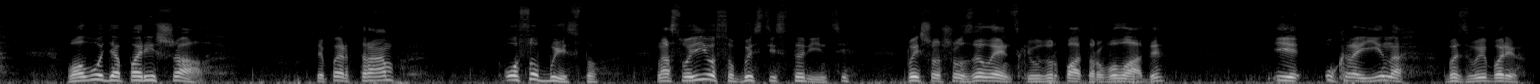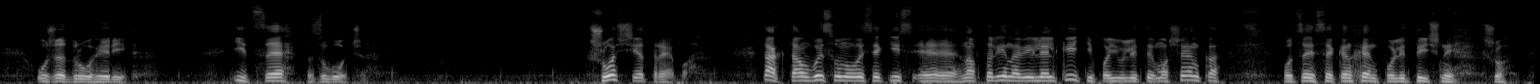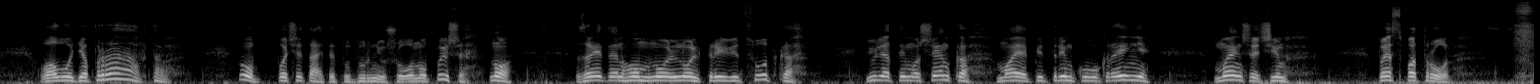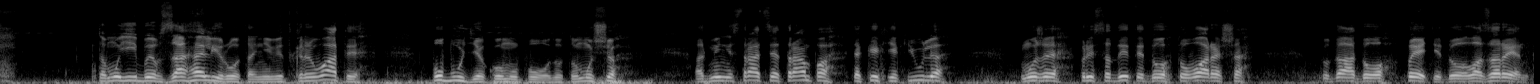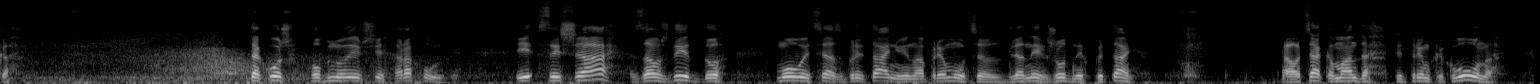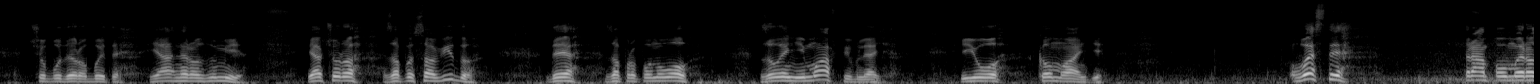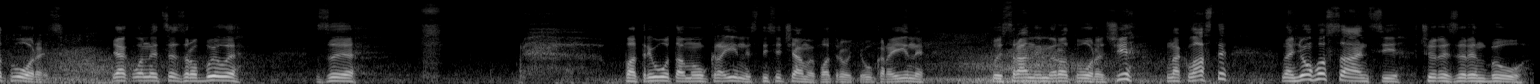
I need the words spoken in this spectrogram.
Володя порішав. Тепер Трамп особисто на своїй особистій сторінці пише, що Зеленський узурпатор влади і Україна без виборів уже другий рік. І це злочин. Що ще треба? Так, там висунулись якісь е, нафталінові ляльки, типу Юлії Тимошенко. Оцей секонд-хенд політичний, що Володя прав там. Ну, почитайте ту дурню, що воно пише. Но з рейтингом 0,03% Юлія Тимошенко має підтримку в Україні менше, ніж пес патрон. Тому їй би взагалі рота не відкривати по будь-якому поводу. Тому що адміністрація Трампа, таких як Юля, може присадити до товариша туди до Петі, до Лазаренка. Також обнуливши рахунки. І США завжди домовиться з Британією напряму. Це для них жодних питань. А оця команда підтримки клоуна, що буде робити, я не розумію. Я вчора записав відео, де запропонував зеленій мавпі, блядь, і його команді ввести Трампа в миротворець. Як вони це зробили з патріотами України, з тисячами патріотів України, той сраний миротворець. Накласти на нього санкції через РНБО.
